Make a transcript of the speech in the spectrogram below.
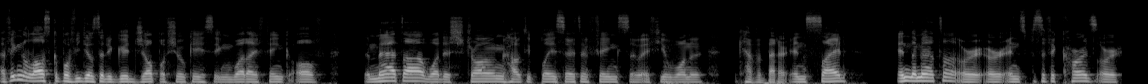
I think the last couple of videos did a good job of showcasing what I think of the meta, what is strong, how to play certain things. So if you want to like, have a better insight in the meta or, or in specific cards or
